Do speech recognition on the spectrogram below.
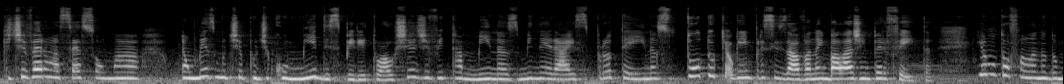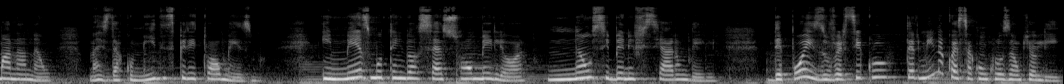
que tiveram acesso a, uma, a um mesmo tipo de comida espiritual, cheia de vitaminas, minerais, proteínas, tudo que alguém precisava na embalagem perfeita. E eu não estou falando do maná, não, mas da comida espiritual mesmo. E mesmo tendo acesso ao melhor, não se beneficiaram dele. Depois, o versículo termina com essa conclusão que eu li.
